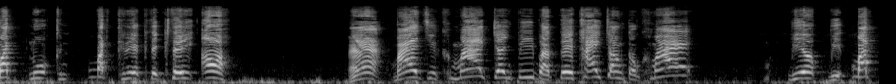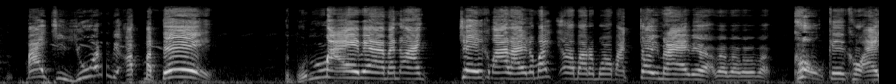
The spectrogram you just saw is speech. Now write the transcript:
បាត់លក់បាត់គ្នាខ្ទេចខ្ទីអស់អាបែរជាខ្មែរចេញពីប្រទេសថៃចង់ទៅខ្មែរវាវាបាត់បែរជាយួនវាអត់បាត់ទេកទួនម៉ែវាមិនអាចជេរក្បាលហើយល្មិចបារបបអាចចុយម៉ែវាខោគេខោឯង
